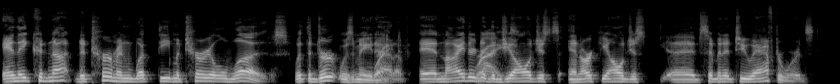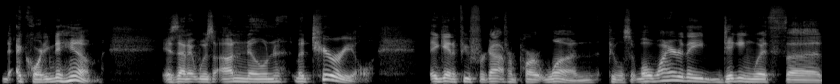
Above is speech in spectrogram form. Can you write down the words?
And they could not determine what the material was, what the dirt was made out of. And neither did the geologists and archaeologists uh, submitted to afterwards, according to him is that it was unknown material. Again, if you forgot from part one, people say, well, why are they digging with uh,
